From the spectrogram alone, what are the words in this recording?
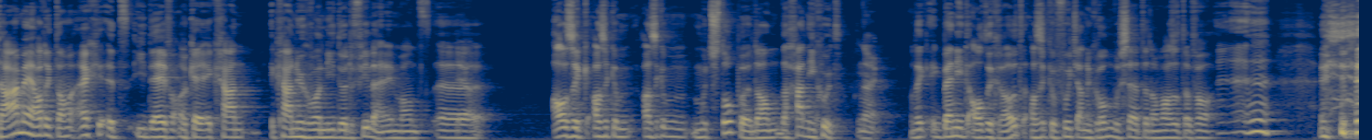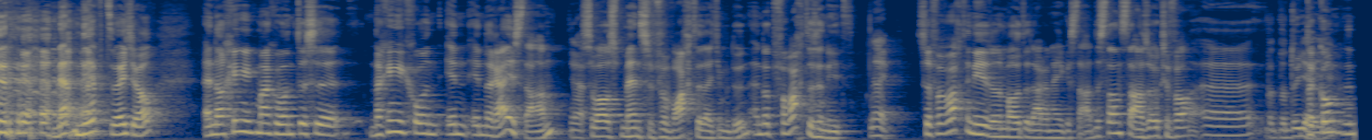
daarmee had ik dan wel echt het idee van... Oké, ik, ga, ik ga nu gewoon niet door de file heen. Want eh, Ja. als, ik, als, ik hem, als ik hem moet stoppen, dan dat gaat niet goed. Nee. Want ik, ik ben niet al te groot. Als ik een voetje aan de grond moest zetten, dan was het er van... net nipt, weet je wel. En dan ging ik maar gewoon tussen... Dan ging ik gewoon in, in de rij staan. Ja. Zoals mensen verwachten dat je moet doen. En dat verwachten ze niet. Nee. Ze verwachten niet dat de motor daar in één keer staat. Dus dan staan ze ook zo van... eh, Wat, wat doe jij kom,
